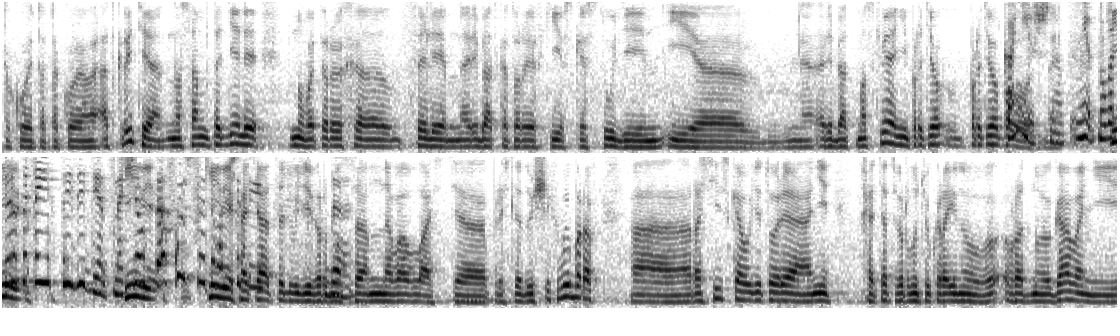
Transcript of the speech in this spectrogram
какое-то такое открытие. На самом-то деле, ну, во-первых, э, цели ребят, которые в киевской студии и э, ребят в Москве, они против, противоположны. Конечно. Нет, ну, во-первых, это их президент. Начнем Киеве, с того, что в Киеве хотят люди вернуться во власть э, при следующих выборах. А российская аудитория, они хотят вернуть Украину в, в родную гавань и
